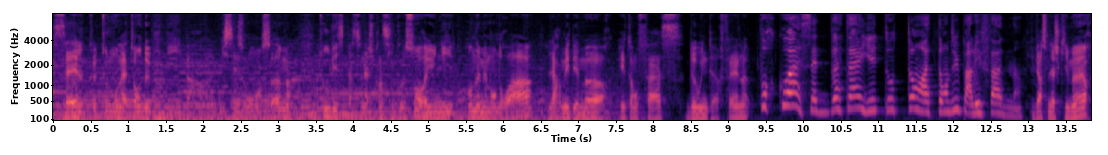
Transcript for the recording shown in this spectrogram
celle que tout le monde attend depuis ben, 8 saisons en somme. Tous les personnages principaux sont réunis en un même endroit. L'armée des morts est en face de Winterfell. Pourquoi cette bataille est autant attendue par les fans? Les personnages qui meurent,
